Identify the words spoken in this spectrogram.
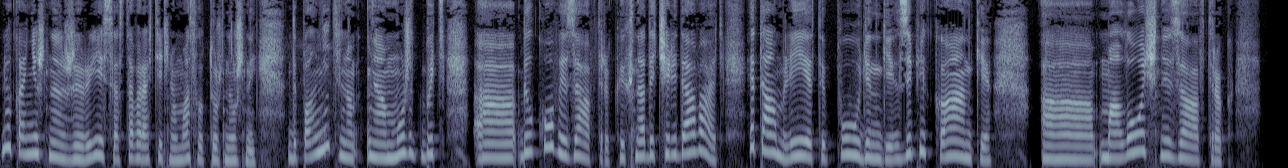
Ну и, конечно, жиры и составы растительного масла тоже нужны. Дополнительно э, может быть э, белковый завтрак, их надо чередовать. Это омлеты, пудинги, запеканки, молочный завтрак, Э,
